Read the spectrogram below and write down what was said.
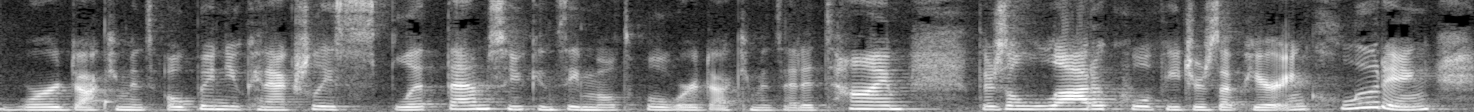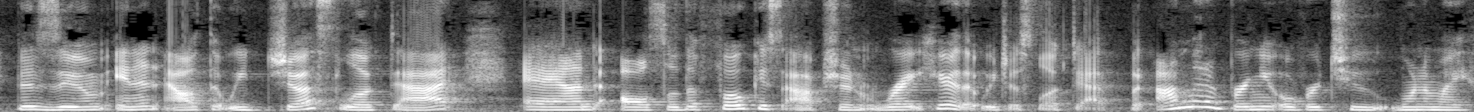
Word documents open. You can actually split them so you can see multiple Word documents at a time. There's a lot of cool features up here, including the zoom in and out that we just looked at, and also the focus option right here that we just looked at. But I'm gonna bring you over to one of my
